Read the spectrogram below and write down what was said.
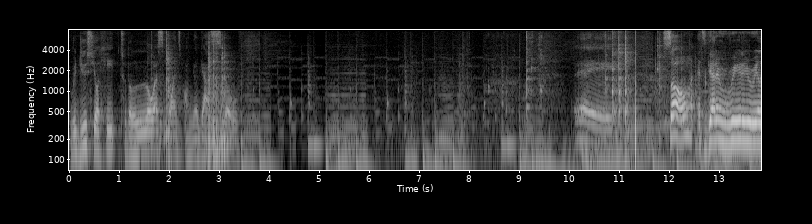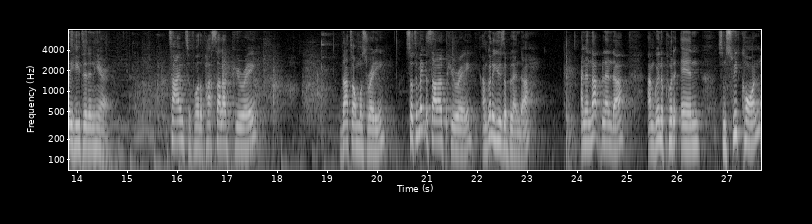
reduce your heat to the lowest point on your gas stove. Hey. So it's getting really, really heated in here. Time to, for the salad puree. That's almost ready. So to make the salad puree, I'm going to use a blender. And in that blender, I'm going to put in some sweet corn,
